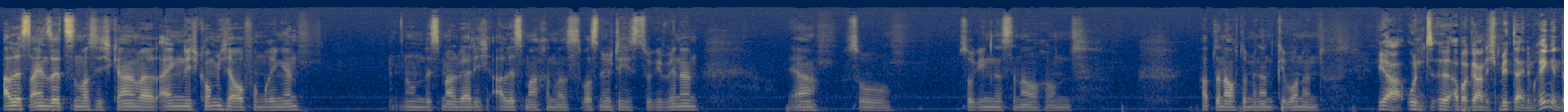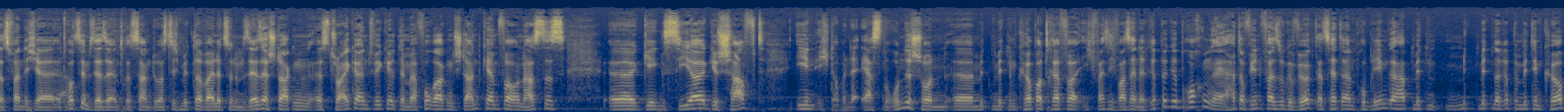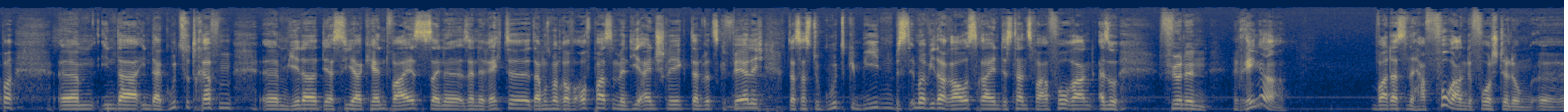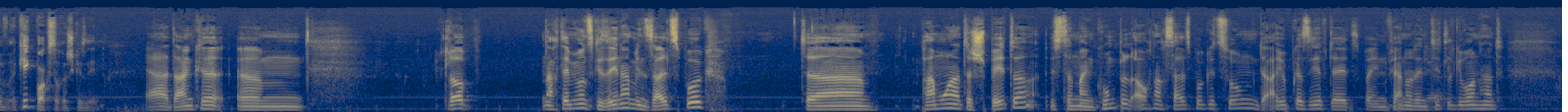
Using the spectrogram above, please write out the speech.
alles einsetzen, was ich kann, weil eigentlich komme ich ja auch vom Ringen. Und diesmal werde ich alles machen, was, was nötig ist zu gewinnen ja, so, so ging das dann auch und habe dann auch dominant gewonnen. Ja, und äh, aber gar nicht mit deinem Ringen. Das fand ich ja, ja, trotzdem sehr, sehr interessant. Du hast dich mittlerweile zu einem sehr, sehr starken äh, Striker entwickelt, einem hervorragenden Standkämpfer und hast es äh, gegen Sia geschafft, ihn, ich glaube, in der ersten Runde schon äh, mit, mit einem Körpertreffer, ich weiß nicht, war seine Rippe gebrochen? Er hat auf jeden Fall so gewirkt, als hätte er ein Problem gehabt mit, mit, mit einer Rippe, mit dem Körper, ähm, ihn, da, ihn da gut zu treffen. Ähm, jeder, der Sia kennt, weiß, seine, seine Rechte, da muss man drauf aufpassen, wenn die einschlägt, dann wird es gefährlich. Ja. Das hast du gut gemieden, bist immer wieder raus, rein, Distanz war hervorragend. Also für einen Ringer war das eine hervorragende Vorstellung, äh, kickboxerisch gesehen. Ja, danke. Ähm, ich glaube, nachdem wir uns gesehen haben in Salzburg, da ein paar Monate später ist dann mein Kumpel auch nach Salzburg gezogen, der Ayub Gaziev, der jetzt bei Inferno den ja. Titel gewonnen hat.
